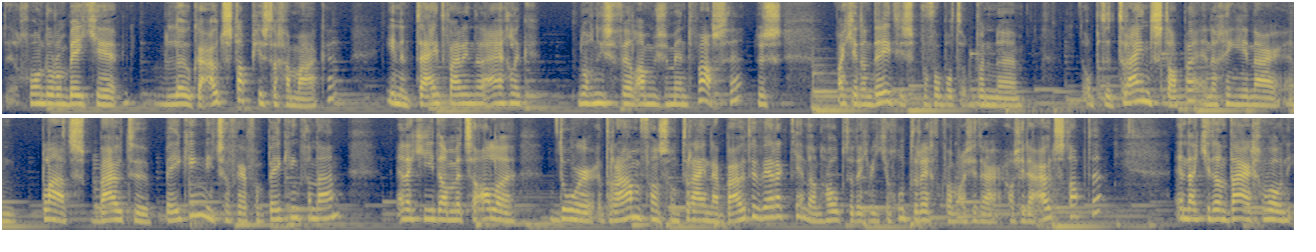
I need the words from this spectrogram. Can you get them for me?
gewoon door een beetje leuke uitstapjes te gaan maken. In een tijd waarin er eigenlijk nog niet zoveel amusement was. Hè? Dus wat je dan deed, is bijvoorbeeld op, een, uh, op de trein stappen en dan ging je naar een plaats buiten Peking, niet zo ver van Peking vandaan. En dat je je dan met z'n allen door het raam van zo'n trein naar buiten werkte. En dan hoopte dat je een beetje goed terecht kwam als je daar, als je daar uitstapte. En dat je dan daar gewoon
